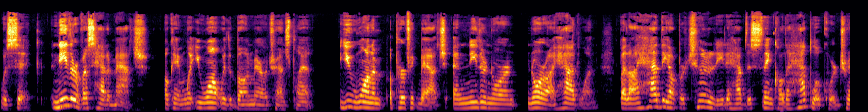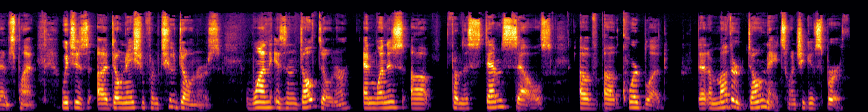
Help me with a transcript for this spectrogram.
was sick. Neither of us had a match. Okay, and what you want with a bone marrow transplant, you want a, a perfect match, and neither Nora nor I had one but I had the opportunity to have this thing called a haplocord transplant, which is a donation from two donors. One is an adult donor, and one is uh, from the stem cells of uh, cord blood that a mother donates when she gives birth.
